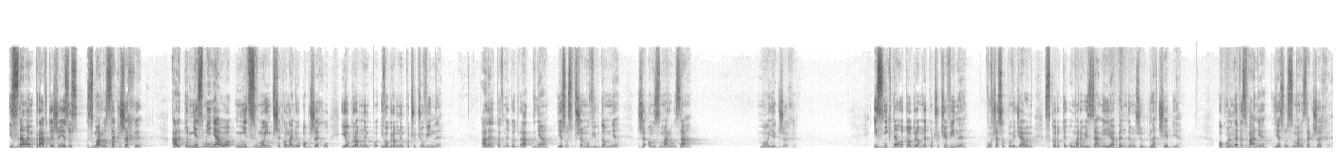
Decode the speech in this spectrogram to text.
I znałem prawdę, że Jezus zmarł za grzechy, ale to nie zmieniało nic w moim przekonaniu o grzechu i, ogromnym, i w ogromnym poczuciu winy. Ale pewnego dnia Jezus przemówił do mnie, że On zmarł za moje grzechy. I zniknęło to ogromne poczucie winy. Wówczas odpowiedziałem: Skoro Ty umarłeś za mnie, ja będę żył dla Ciebie. Ogólne wezwanie: Jezus zmarł za grzechy.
